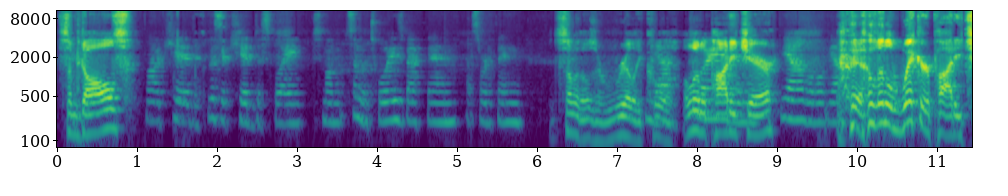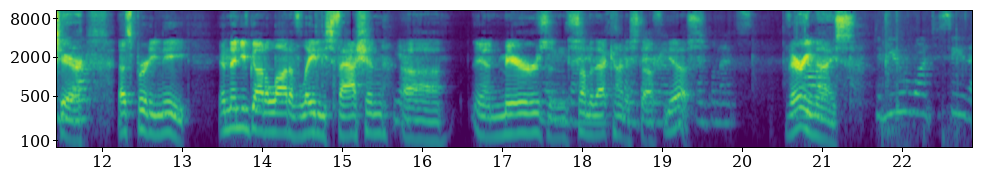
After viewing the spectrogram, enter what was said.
some dolls. A lot of kid. This is a kid display. Some some of the toys back then, that sort of thing. Some of those are really cool. Yeah, a little potty and- chair. Yeah, a little. Yeah. a little wicker potty chair. Yeah. That's pretty neat. And then you've got a lot of ladies' fashion uh, and mirrors and some of that kind of stuff. Yes, Implements. Very Now- nice. Did you want to see the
